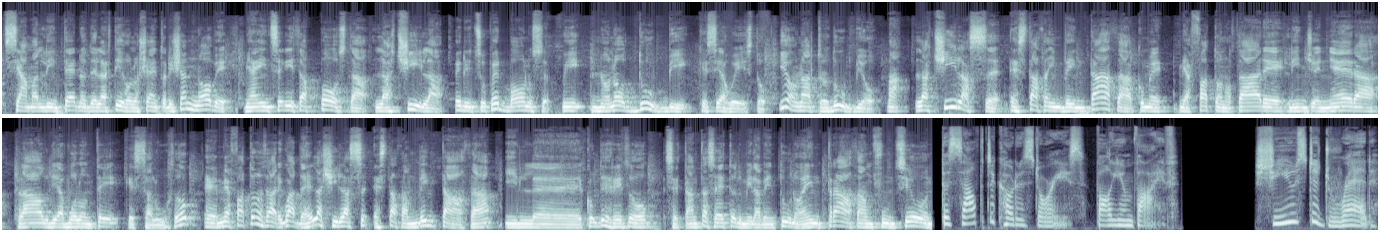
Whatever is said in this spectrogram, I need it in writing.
siamo all'interno dell'articolo 119, mi ha inserito apposta la CILA per il super bonus, qui non ho dubbi che sia questo. Io ho un altro dubbio, ma la CILAS è stata inventata, come mi ha fatto notare l'ingegnera Claudia Volonté, che saluto, eh, mi ha fatto notare, guarda che la CILAS è stata inventata il, eh, col decreto 77 2021, è entrata in funzione. The South Dakota Stories, Volume 5. She used to dread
